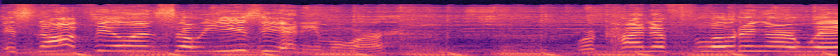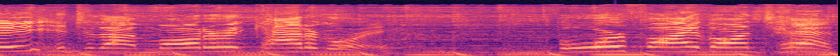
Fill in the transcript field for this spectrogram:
It's not feeling so easy anymore. We're kind of floating our way into that moderate category. Four, five on 10.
